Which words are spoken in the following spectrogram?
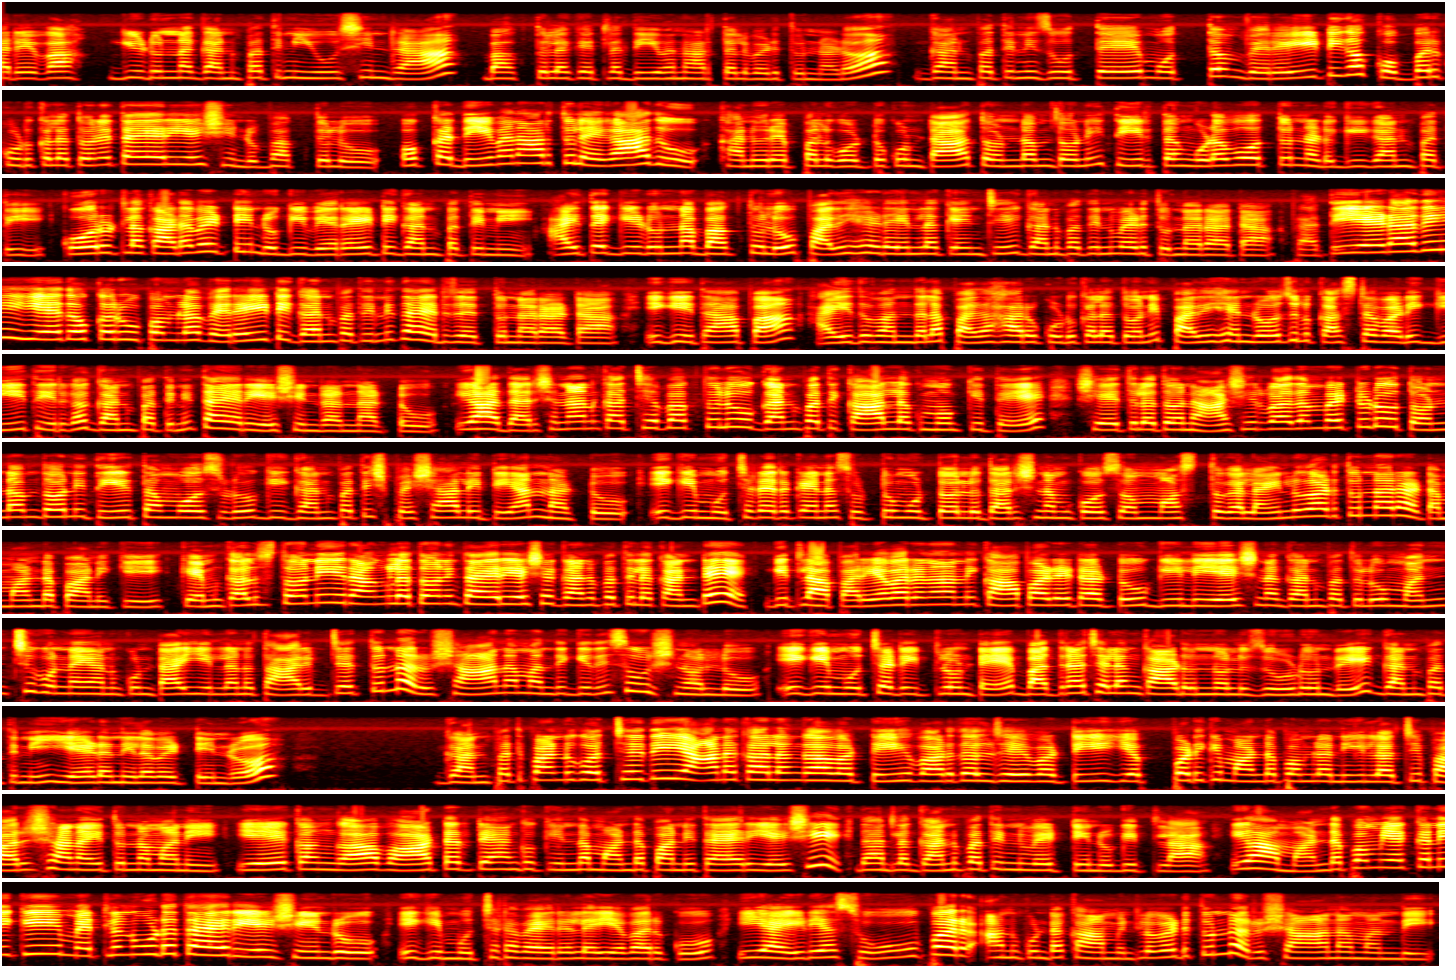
వారేవా గిడున్న గణపతిని చూసిండ్రా? భక్తులకు ఎట్లా దీవనార్తలు పెడుతున్నాడో? గణపతిని చూస్తే మొత్తం వెరైటీగా కొబ్బరి కుడుకలతోనే తయారు చేసిండ్రు భక్తులు. ఒక్క దీవనార్తులే కాదు కనురెప్పలు కొట్టుకుంటా తొండంతోని తీర్థం కూడా పోతున్నాడు గీ గణపతి. కోరుట్ల కడబెట్టిండ్రు గీ వెరైటీ గణపతిని. అయితే గీడున్న భక్తులు పదిహేడేండ్లకెంచి గణపతిని పెడుతున్నారట. ప్రతి ఏడాది ఏదో ఒక రూపంలో వెరైటీ గణపతిని తయారు చేస్తున్నారట. ఈ గీ తాప ఐదు వందల పదహారు కుడుకలతోని పదిహేను రోజులు కష్టపడి గీ తీరుగా గణపతిని తయారు చేసిండ్రన్నట్టు. ఇక దర్శనానికి వచ్చే భక్తులు గణపతి కాళ్ళకు మొక్కితే చేతులతోని ఆశీర్వాదం పెట్టుడు తొండంతోని తీర్థం పోసుడు గీ గణపతి స్పెషాలిటీ అన్నట్టు. ఈ గీ ముచ్చటెరకైన చుట్టుముట్టోళ్ళు దర్శనం కోసం మస్తుగా లైన్లు కడుతున్నారట మండపానికి. కెమికల్స్ తోని రంగులతోని తయారు చేసే గణపతుల కంటే గిట్లా పర్యావరణాన్ని కాపాడేటట్టు గీళ్ళు చేసిన గణపతులు మంచిగున్నాయి అనుకుంటా ఇళ్ళను తారీఫ్ చేస్తున్నారు చాలా మంది గిది చూసినోళ్ళు ఇగి గీ ముచ్చట ఇట్లుంటే భద్రాచలం కాడున్నోళ్ళు చూడుండ్రి గణపతిని ఏడ నిలబెట్టిండ్రో? గణపతి పండుగ వచ్చేది ఆనకాలం కాబట్టి వరదలు చేయబట్టి ఎప్పటికీ మండపంలో నీళ్ళొచ్చి పరిశాన్ అవుతున్నామని ఏకంగా వాటర్ ట్యాంక్ కింద మండపాన్ని తయారు చేసి దాంట్లో గణపతిని పెట్టిండ్రు గిట్లా. ఇక ఆ మండపం ఎక్కనికి మెట్లను కూడా తయారు చేసిండ్రు. ఇక ఈ ముచ్చట వైరల్ అయ్యే వరకు ఈ ఐడియా సూపర్ అనుకుంటా కామెంట్లు పెడుతున్నారు చాలా మంది.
